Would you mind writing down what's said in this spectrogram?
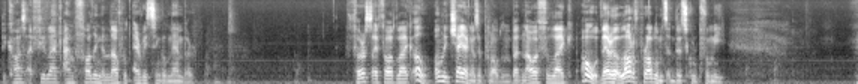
Because I feel like I'm falling in love with every single member. First, I thought like, oh, only Chaeyoung is a problem, but now I feel like, oh, there are a lot of problems in this group for me.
